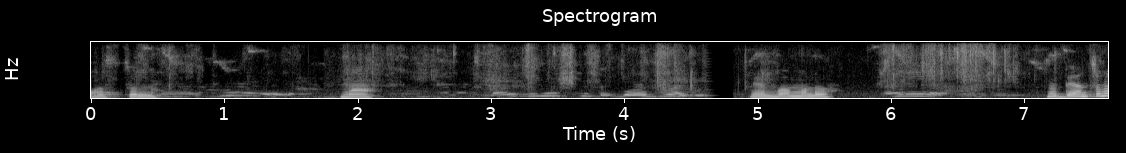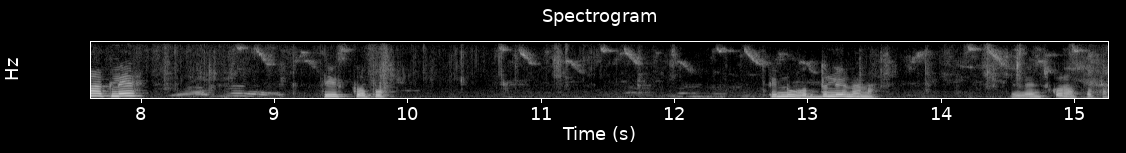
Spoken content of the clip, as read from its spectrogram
వస్తున్నా. మా. ఏం బొమ్మలు? నువ్వు దంచమాకలే తీసుకోపో తిన్ను వద్దులేనన్నా నేను దించుకొని వస్తా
